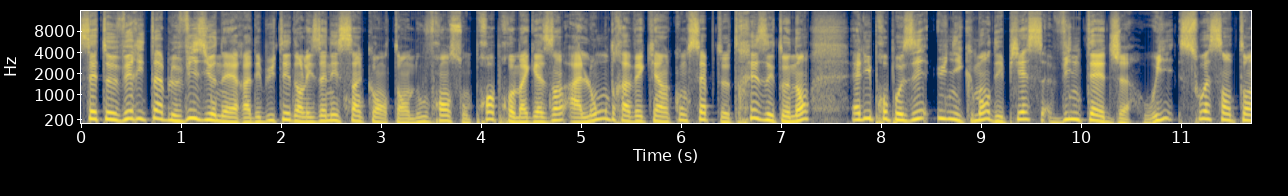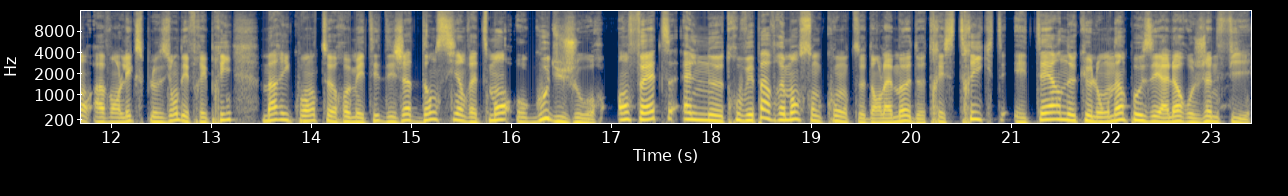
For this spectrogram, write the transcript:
Cette véritable visionnaire a débuté dans les années 50 en ouvrant son propre magasin à Londres avec un concept très étonnant. Elle y proposait uniquement des pièces vintage. Oui, 60 ans avant l'explosion des friperies, Marie Quant remettait déjà d'anciens vêtements au goût du jour. En fait, elle ne trouvait pas vraiment son compte dans la mode très stricte et terne que l'on imposait alors aux jeunes filles.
